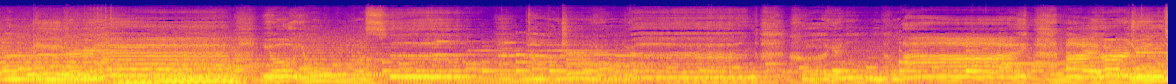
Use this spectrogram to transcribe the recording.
真迷日月，悠悠我思，道之云远，何云能来？白而君子，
